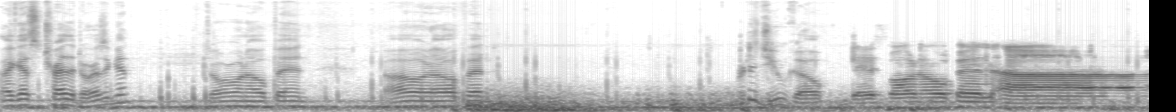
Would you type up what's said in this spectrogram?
I guess, try the doors again. Door won't open. Door won't open. Where did you go? This won't open. Uh,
